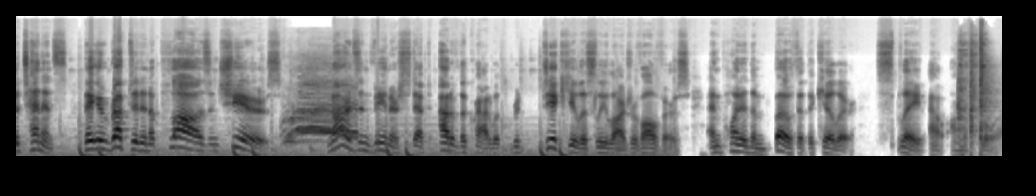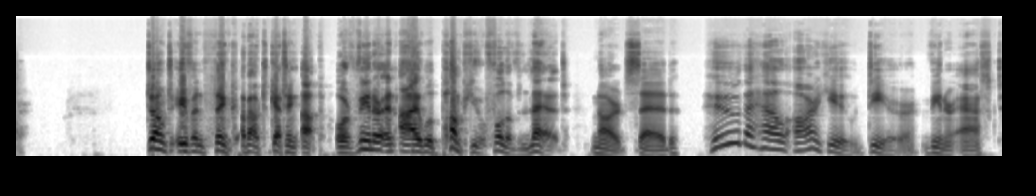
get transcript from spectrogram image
The tenants, they erupted in applause and cheers. Nards and Wiener stepped out of the crowd with ridiculously large revolvers and pointed them both at the killer, splayed out on the floor. Don't even think about getting up, or Wiener and I will pump you full of lead, Nard said. Who the hell are you, dear? Wiener asked.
